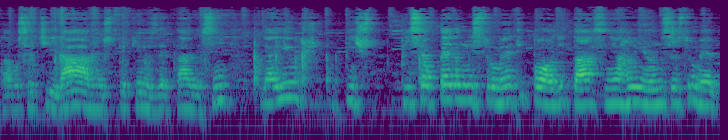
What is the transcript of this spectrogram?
para você tirar os pequenos detalhes assim, e aí o pincel pega no instrumento e pode estar tá, assim arranhando o seu instrumento.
